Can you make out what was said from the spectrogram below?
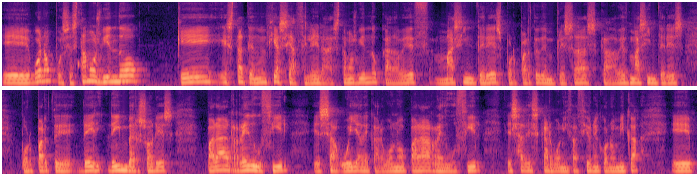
Eh, bueno, pues estamos viendo que esta tendencia se acelera. Estamos viendo cada vez más interés por parte de empresas, cada vez más interés por parte de, inversores para reducir esa huella de carbono, para reducir esa descarbonización económica. Eh,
